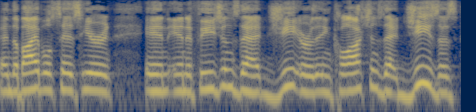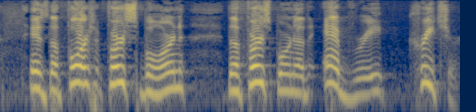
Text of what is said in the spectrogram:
And the Bible says here in, in, in Ephesians that, G, or in Colossians that Jesus is the firstborn, the firstborn of every creature.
